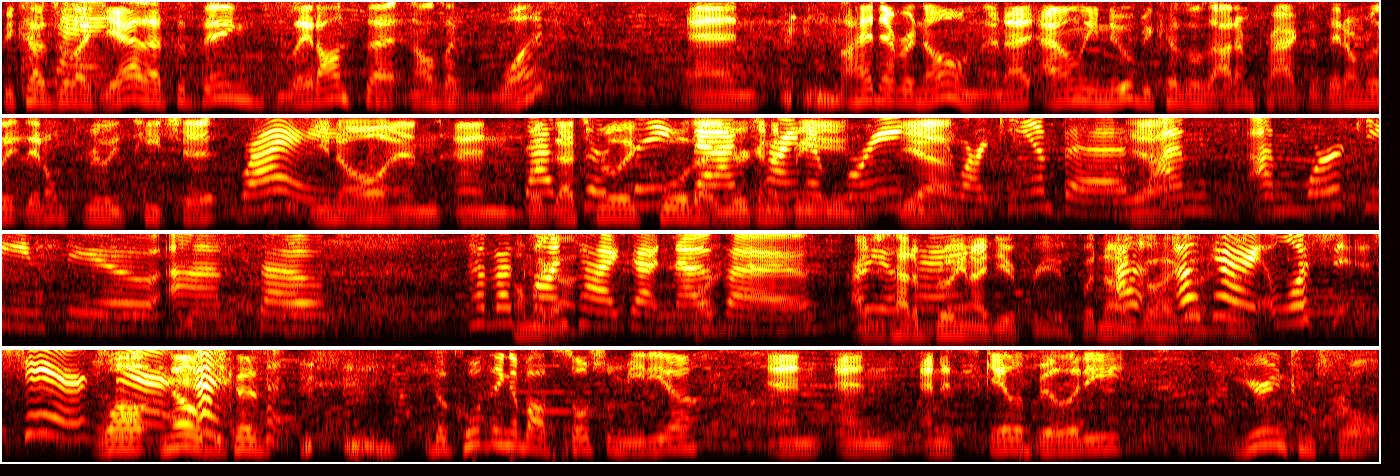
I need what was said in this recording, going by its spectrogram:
because they're like yeah that's a thing late onset and I was like what and I had never known and I, I only knew because I was out in practice they don't really they don't really teach it Right. you know and and but that's really cool that, I'm you're gonna be to bring yeah to our campus. Yeah. I'm I'm working to um, so have a Oh my God. contact at Novo. I just you had a brilliant idea for you but no Uh, go ahead, go okay, ahead. well sh- share. Well, share. no, because the cool thing about social media and and and its scalability, you're in control,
